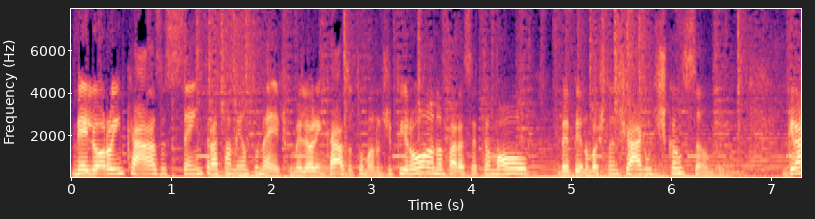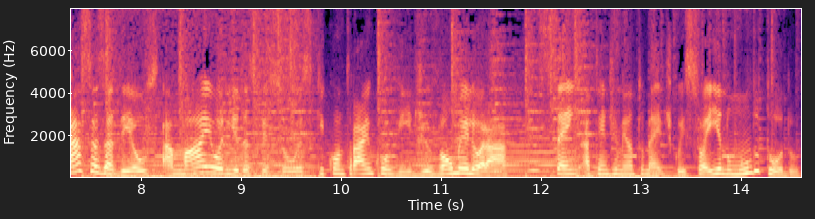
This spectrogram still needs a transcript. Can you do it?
melhoram em casa sem tratamento médico. Melhoram em casa tomando dipirona, paracetamol, bebendo bastante água e descansando. Graças a Deus, a maioria das pessoas que contraem Covid vão melhorar sem atendimento médico. Isso aí no mundo todo.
